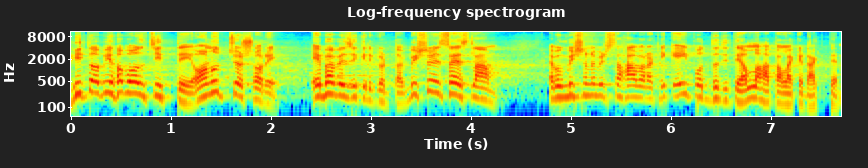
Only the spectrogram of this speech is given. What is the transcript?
ভীত বিহবল চিত্তে, অনুচ্চ স্বরে। এভাবে জিকির করতে হবে। বিশ্ব ইসলাম এবং বিশ্বনবীর সাহাবারা ঠিক এই পদ্ধতিতে আল্লাহ তালাকে ডাকতেন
